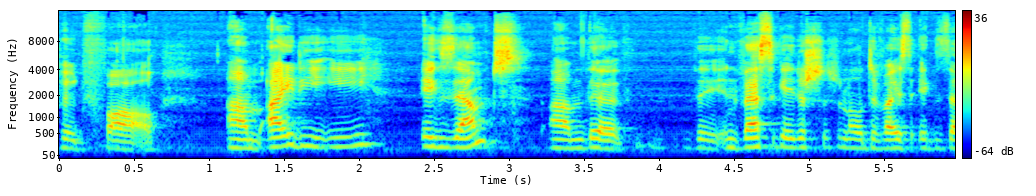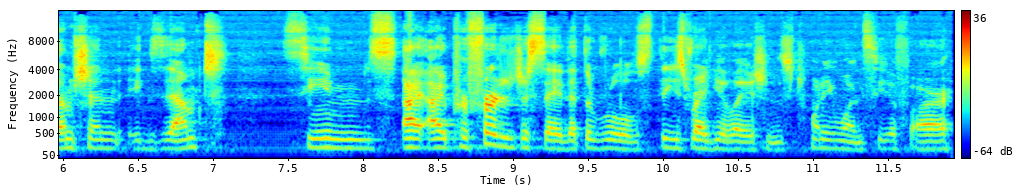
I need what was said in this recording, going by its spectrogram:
could fall. Um, IDE exempt, um, the, the investigational device exemption exempt seems, I, I, prefer to just say that the rules, these regulations, 21 CFR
